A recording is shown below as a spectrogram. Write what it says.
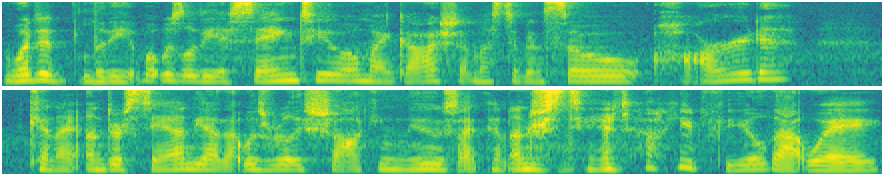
what did Lydia what was Lydia saying to you? Oh my gosh, that must have been so hard. Can I understand? Yeah, that was really shocking news. I can understand how you'd feel that way.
